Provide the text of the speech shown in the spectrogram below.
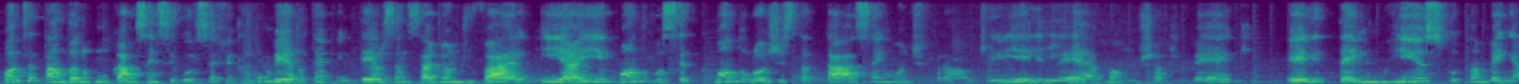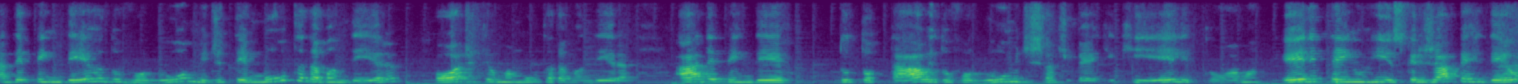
Quando você está andando com um carro sem seguro, você fica com medo o tempo inteiro, você não sabe onde vai. E aí, quando você, quando o lojista está sem um antifraude e ele leva um chargeback, ele tem um risco também, a depender do volume, de ter multa da bandeira. Pode ter uma multa da bandeira a depender do total e do volume de chargeback que ele toma. Ele tem o risco, ele já perdeu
